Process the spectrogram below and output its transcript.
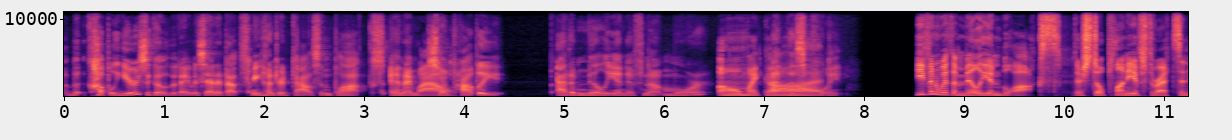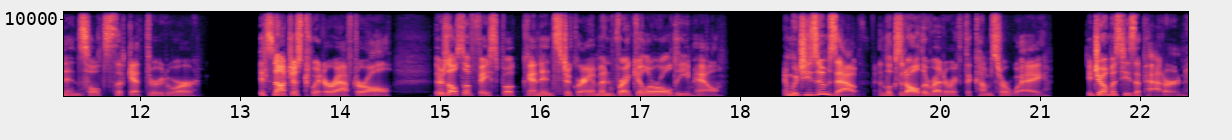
a couple years ago that I was at about 300,000 blocks. And I'm, wow. so I'm probably at a million, if not more. Oh my God. At this point. Even with a million blocks, there's still plenty of threats and insults that get through to her. It's not just Twitter, after all. There's also Facebook and Instagram and regular old email. And when she zooms out and looks at all the rhetoric that comes her way, Ijeoma sees a pattern.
